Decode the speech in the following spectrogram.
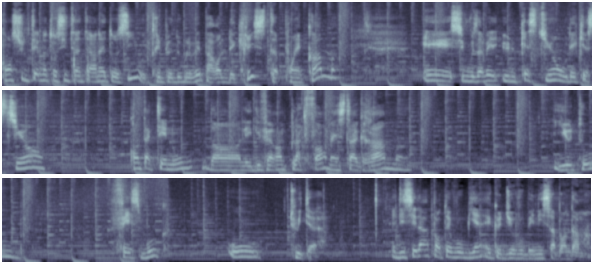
Consultez notre site internet aussi au www.paroledechrist.com. Et si vous avez une question ou des questions, contactez-nous dans les différentes plateformes Instagram, YouTube, Facebook ou Twitter. Et d'ici là, portez-vous bien et que Dieu vous bénisse abondamment.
